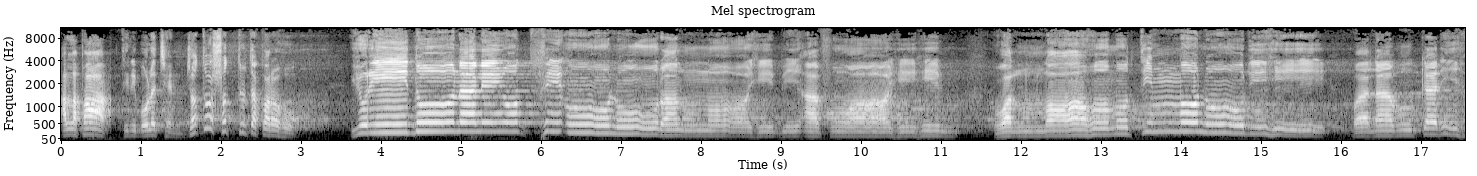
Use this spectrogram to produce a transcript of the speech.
আল্লাহ পাক তিনি বলেছেন যত শত্রুতা করো হোক يريدون ليطفئوا نور الله بأفواههم والله متم نوره ولو كره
